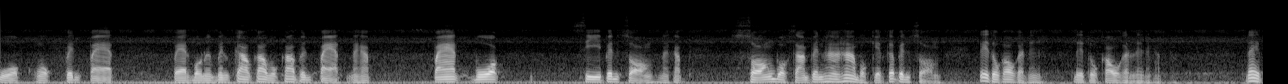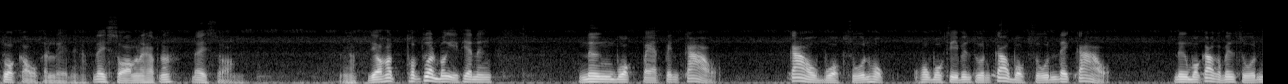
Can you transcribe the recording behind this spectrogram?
บวกหกเป็นแปดแปดบวกหนึ่งเป็นเก้าเก้าบวกเก้าเป็นแปดนะครับแปดบวกสี่เป็นสองนะครับสองบวกสามเป็นห้าห้าบวกเจ็ดก็เป็นสองได้ตัวเก่ากันนะได้ตัวเก่ากันเลยนะครับ ได้ตัวเก่ากันเลยนะครับ ได้สองนะครับเนาะได้สองนะครับเดี๋ยวเขาทบทวนบางอีกทีหนึ่งหนึ่งบวกแปดเป็นเก้าเก้าบวกศูนย์หกหกบวกสี่เป็นศูนย์เก้าบวกศูนย์ได้เก้าหนึ่งบวกเก้าก็เป็นศูนย์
